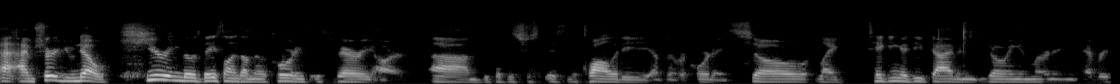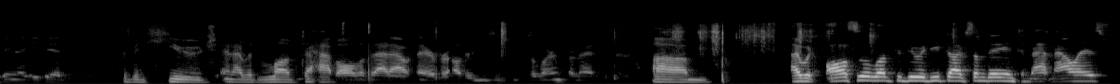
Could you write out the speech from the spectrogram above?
I- am sure you know, hearing those bass lines on the recordings is very hard um, because it's just it's the quality of the recording. So like taking a deep dive and going and learning everything that he did has been huge, and I would love to have all of that out there for other musicians to learn from it. Um, I would also love to do a deep dive someday into Matt Malles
